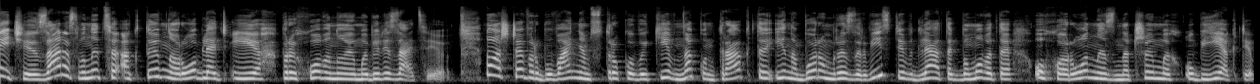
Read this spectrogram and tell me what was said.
До Речі, зараз вони це активно роблять і прихованою мобілізацією. Ну а ще вербуванням строковиків на контракти і набором резервістів для, так би мовити, охорони значимих об'єктів,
